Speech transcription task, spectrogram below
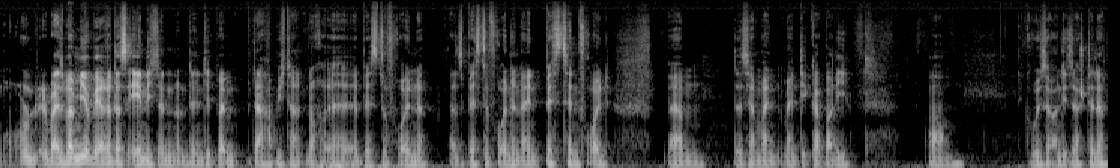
Und also bei mir wäre das ähnlich, denn, und denn, beim- da habe ich dann noch äh, beste Freunde. Also beste Freunde, nein, besten Freund. Ähm, das ist ja mein, mein dicker Buddy. Ähm, Grüße an dieser Stelle.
